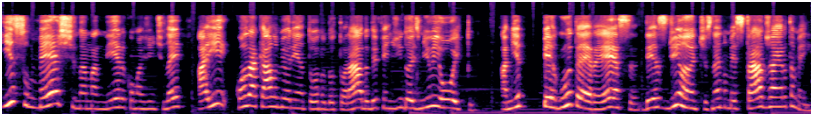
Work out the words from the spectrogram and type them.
isso mexe na maneira como a gente lê? Aí, quando a Carla me orientou no doutorado, eu defendi em 2008. A minha pergunta era essa desde antes, né? No mestrado já era também.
